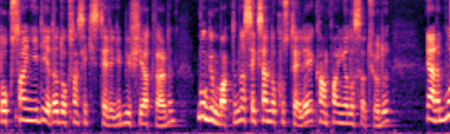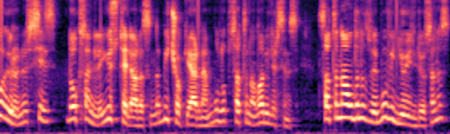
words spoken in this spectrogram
97 ya da 98 TL gibi bir fiyat verdim. Bugün baktığımda 89 TL kampanyalı satıyordu. Yani bu ürünü siz 90 ile 100 TL arasında birçok yerden bulup satın alabilirsiniz. Satın aldınız ve bu videoyu izliyorsanız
